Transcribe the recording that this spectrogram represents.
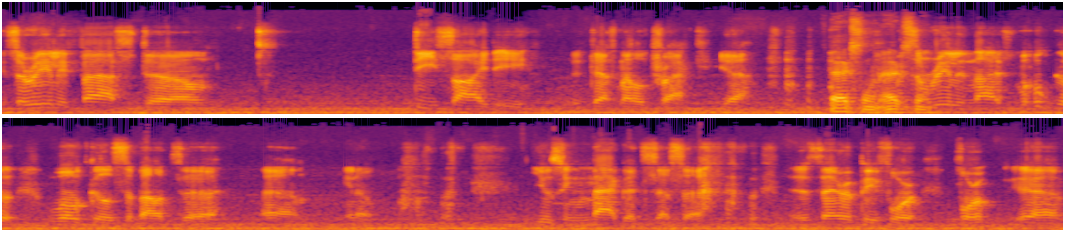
it's a really fast um, D side E the death metal track. Yeah, Excellent, with some excellent. really nice vocal vocals about uh, um, you know using maggots as a, therapy for for uh,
